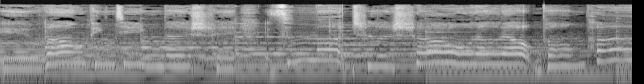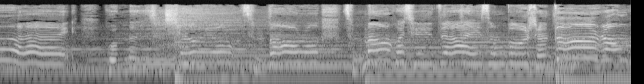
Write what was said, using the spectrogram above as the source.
一往平静我们曾相拥，曾包容，曾满怀期待，曾不舍得容。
